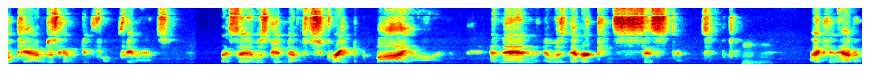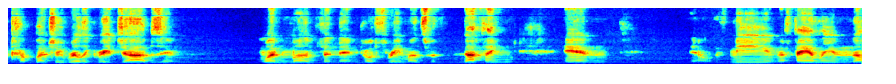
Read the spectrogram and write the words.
okay, I'm just going to do full freelance. I said it was good enough to scrape by on, and then it was never consistent. Mm-hmm. I can have a bunch of really great jobs in one month and then go three months with nothing, and you know, with me and the family, and, the,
